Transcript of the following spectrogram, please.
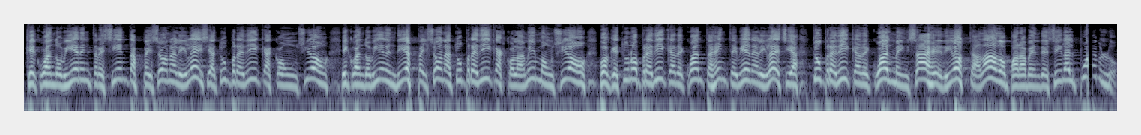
Que cuando vienen 300 personas a la iglesia, tú predicas con unción. Y cuando vienen 10 personas, tú predicas con la misma unción. Porque tú no predicas de cuánta gente viene a la iglesia. Tú predicas de cuál mensaje Dios te ha dado para bendecir al pueblo.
